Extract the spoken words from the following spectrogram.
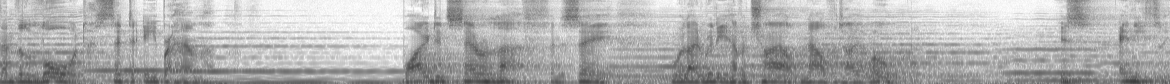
Then the Lord said to Abraham, Why did Sarah laugh and say, Will I really have a child now that I am old? Is anything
